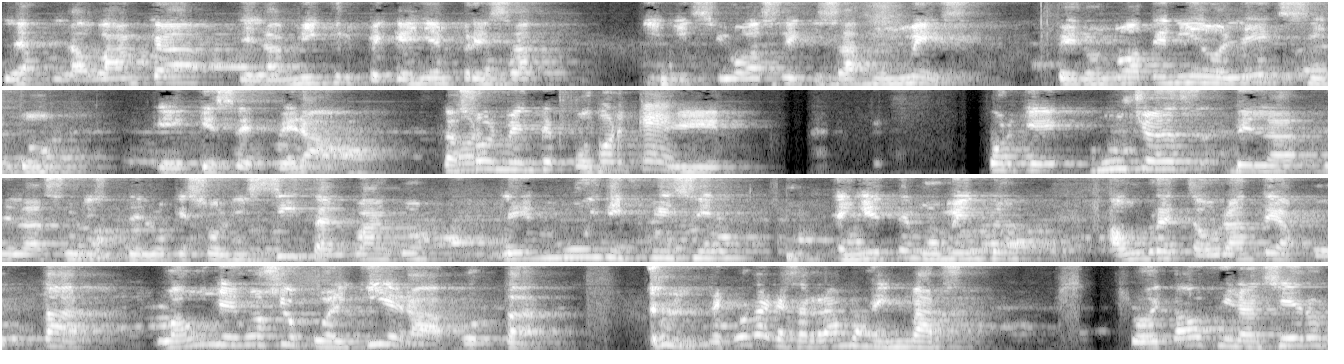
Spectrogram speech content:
la, banca de la micro y pequeña empresa inició hace quizás un mes, pero no ha tenido el éxito eh, que se esperaba. Casualmente, ¿por, qué? Eh, porque muchas de, la, de, la, de lo que solicita el banco le es muy difícil en este momento a un restaurante aportar o a un negocio cualquiera aportar. Recuerda que cerramos en marzo. los estados financieros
